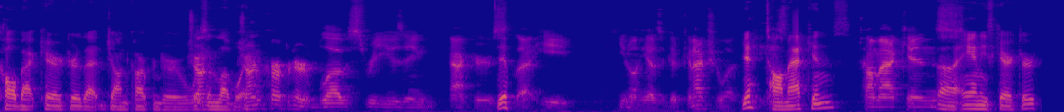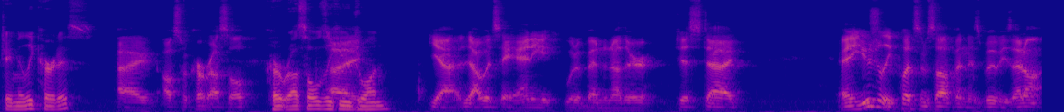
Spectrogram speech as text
callback character that John Carpenter was in love with. John Carpenter loves reusing actors that he you know he has a good connection with yeah, He's- Tom Atkins, Tom Atkins uh, Annie's character, Jamie Lee Curtis, I also Kurt Russell Kurt Russell's a huge I- one. yeah, I would say Annie would have been another. Just uh, and he usually puts himself in his movies. I don't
